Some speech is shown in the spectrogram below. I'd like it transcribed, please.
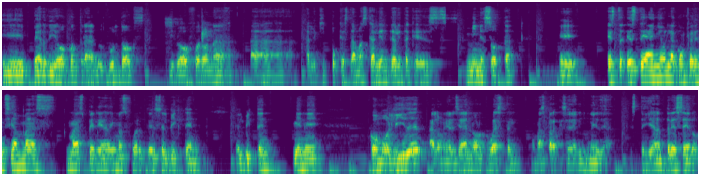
eh, perdió contra los Bulldogs y luego fueron a, al equipo que está más caliente ahorita, que es Minnesota. Eh, este, este, año la conferencia más, más peleada y más fuerte es el Big Ten. El Big Ten tiene como líder a la Universidad de Northwestern, nomás para que se den una idea. Este, llevan 3-0.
